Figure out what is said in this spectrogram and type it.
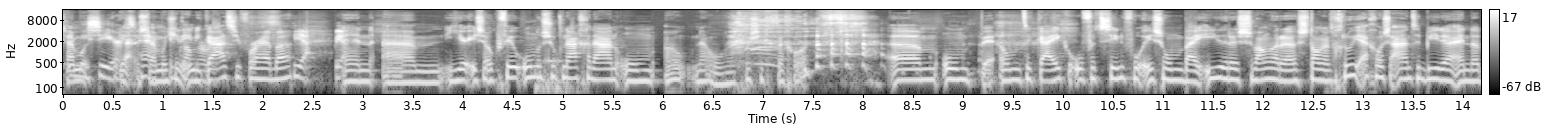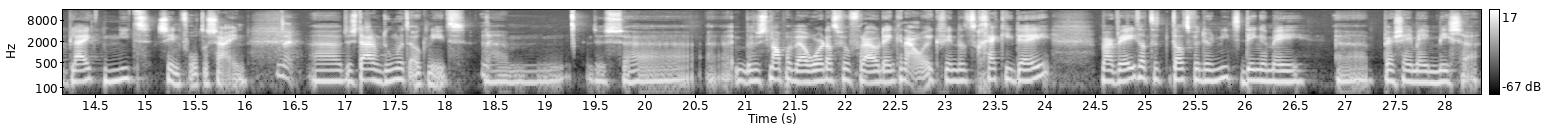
daar moet, Geïndiceerd. ja, dus daar moet je een indicatie voor hebben. Ja. En ehm, hier is ook veel onderzoek naar gedaan om. Oh, nou, voorzichtig hoor. Ehm, om, om te kijken of het zinvol is om bij iedere zwangere standaard groeiecho's aan te bieden. En dat blijkt niet zinvol te zijn. Nee. Eh, dus daarom doen we het ook niet. Ehm, dus eh, eh, we snappen wel hoor dat veel vrouwen denken: Nou, ik vind het een gek idee. Maar weet dat, het, dat we er niet dingen mee eh, per se mee missen.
